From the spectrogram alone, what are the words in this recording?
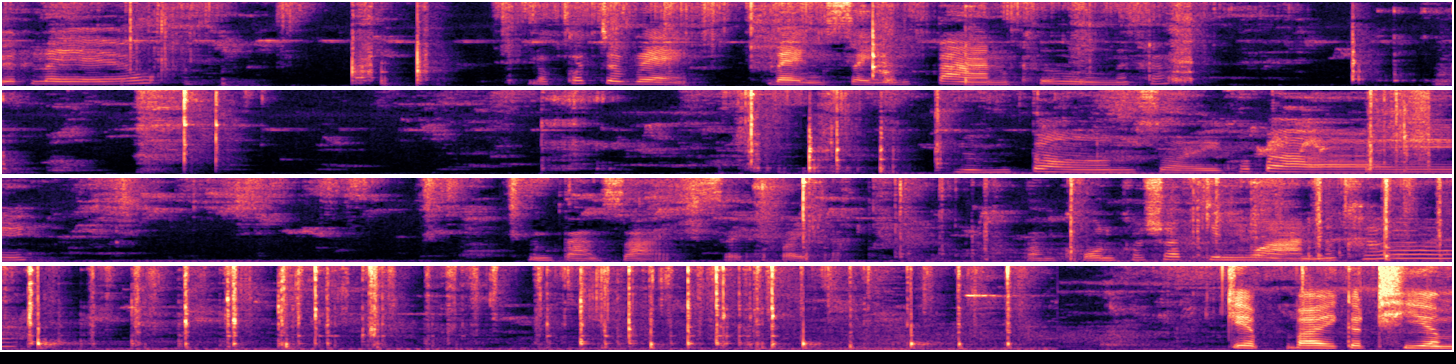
เจืดแล้ว แล้วก็จะแบ่งแบ่งใส่น้ำตาลครึ่งนึงนะคะน้ำตาลใส่เข้าไป น้ำตาลใส่ใส่เข้าไปค่ะ บางคนเขาชอบกินหวานนะคะ เก็บใบกระเทียม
